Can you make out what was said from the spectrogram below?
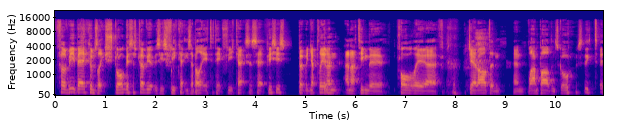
for me, Beckham's like strongest attribute was his free kick, his ability to take free kicks and set pieces. But when you're playing in, in a team that probably uh, Gerrard and, and Lampard and Scholes,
